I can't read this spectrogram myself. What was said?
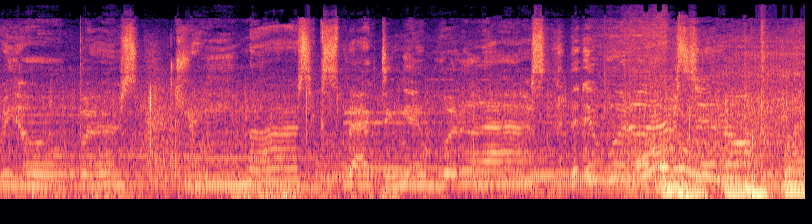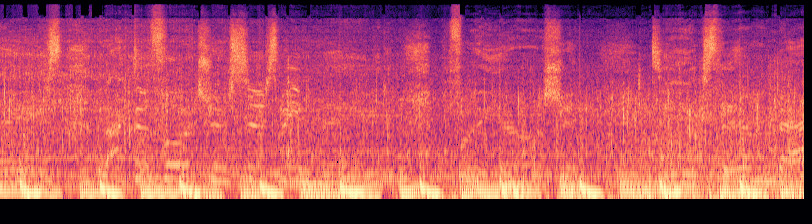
we hopers, dreamers, expecting it would last? That it would last in all ways, like the fortresses we made before the ocean takes them back.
